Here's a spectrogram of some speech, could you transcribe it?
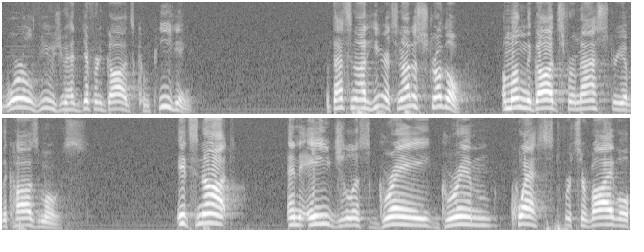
worldviews, you had different gods competing. But that's not here. It's not a struggle among the gods for mastery of the cosmos. It's not an ageless, gray, grim quest for survival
